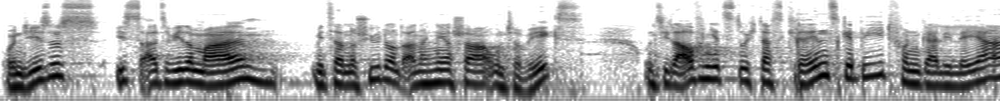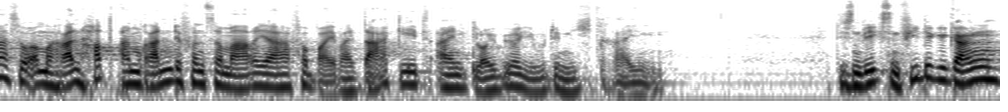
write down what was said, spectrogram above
Und Jesus ist also wieder mal mit seiner Schüler- und Anhängerschar unterwegs. Und sie laufen jetzt durch das Grenzgebiet von Galiläa, so am Rand, hart am Rande von Samaria vorbei, weil da geht ein gläubiger Jude nicht rein. Diesen Weg sind viele gegangen,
